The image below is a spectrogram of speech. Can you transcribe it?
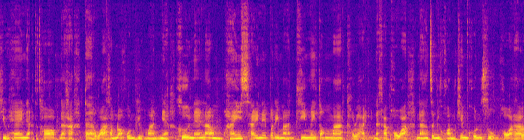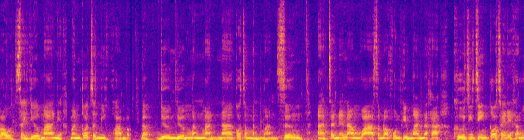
ผิวแห้งเนี่ยอาจจะชอบนะคะ แต่ว่าสำหรับคนผิวมันเนี่ยคือแนะนำให้ใช้ในปริมาณที่ไม่ต้องมากเท่าไหร่นะคะเพราะว่านางจะมีความเข้มข้นสูง เพราะว่าถ้าเราใส่เยอะมากเนี่ยมันก็จะมีความแบบแบบเยิ้มเยิ้มมันมันๆหน้าก็จะมันมันๆซึ่งอาจจะแนะนำว่าสำหรับคนผิวมันนะคะ คือจริง ๆ ก็ใช้ได้ทั้ง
